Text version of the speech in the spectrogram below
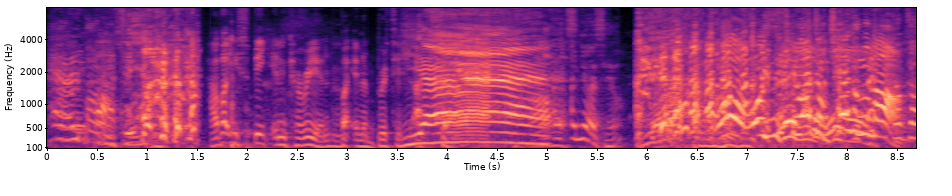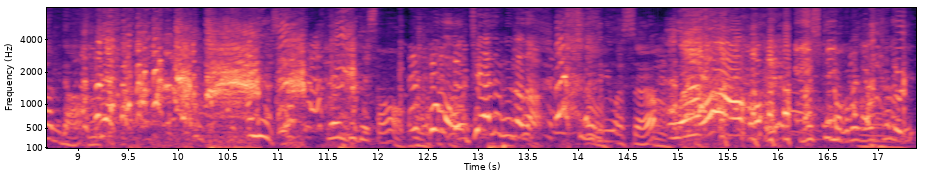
Harry Potter. How about you speak in Korean, but in a British accent? Yes. 안녕하세요. 어, 어, 최화정, 최화정 누나. 감사합니다. 안녕하세요. 한국에서 어, 최화정 누나다. 친구들이 왔어요. 맛있게 먹으면 0칼로리.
